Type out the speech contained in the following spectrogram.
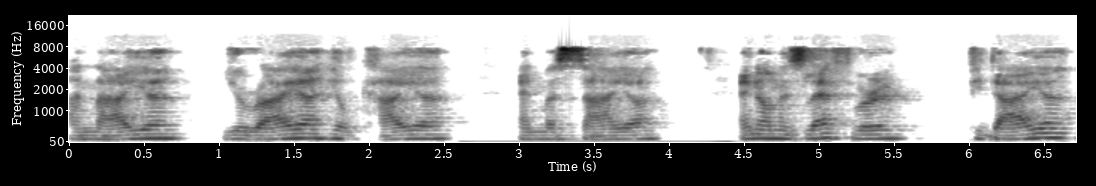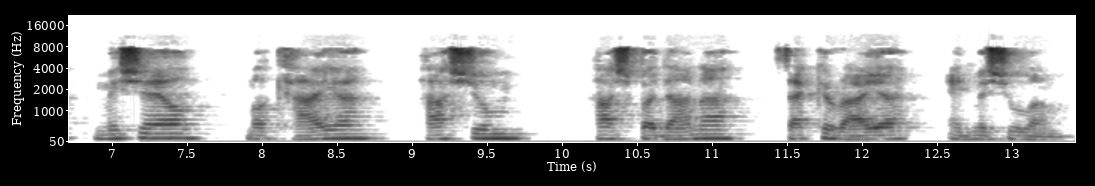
Ananiah, Uriah, Hilkiah, and Messiah, and on his left were Pedaiah, Mishael, Malchiah, Hashum, Hashbadana, Zechariah, and Meshulam.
